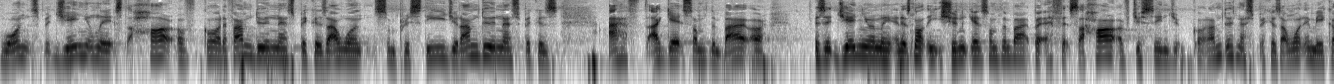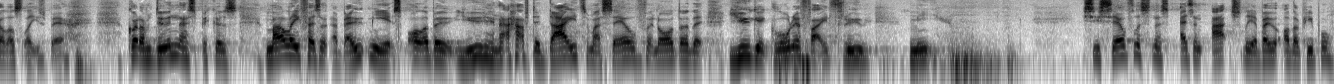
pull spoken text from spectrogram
wants, but genuinely, it's the heart of God. If I'm doing this because I want some prestige, or I'm doing this because I, I get something back, or is it genuinely, and it's not that you shouldn't get something back, but if it's the heart of just saying, God, I'm doing this because I want to make others' lives better. God, I'm doing this because my life isn't about me, it's all about you, and I have to die to myself in order that you get glorified through me. You see, selflessness isn't actually about other people.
